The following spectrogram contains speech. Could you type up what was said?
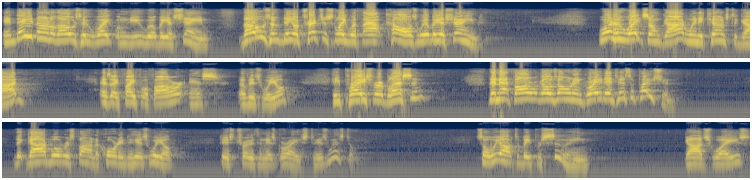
Indeed, none of those who wait on you will be ashamed. Those who deal treacherously without cause will be ashamed. One who waits on God when he comes to God as a faithful follower as of his will, he prays for a blessing. Then that follower goes on in great anticipation that God will respond according to his will, to his truth and his grace, to his wisdom. So we ought to be pursuing God's ways,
